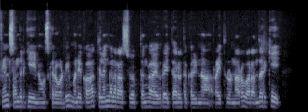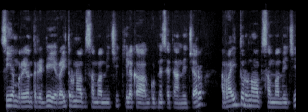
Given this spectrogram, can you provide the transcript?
ఫ్రెండ్స్ అందరికీ నమస్కారం అండి. మరి యొక్క తెలంగాణ రాష్ట్ర వ్యాప్తంగా ఎవరైతే అర్హత కలిగిన రైతులు ఉన్నారో వారందరికీ సీఎం రేవంత్ రెడ్డి రైతు రుణాలకు సంబంధించి కీలక గుడ్నెస్ అయితే అందించారు. రైతు రుణాలకు సంబంధించి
